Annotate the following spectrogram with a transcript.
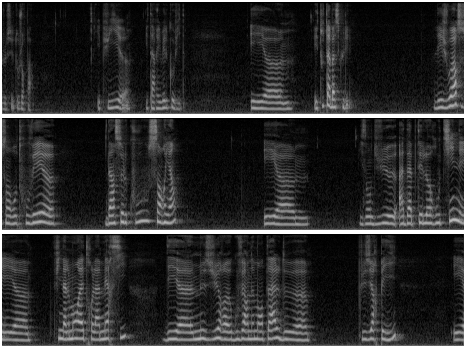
je ne sais toujours pas. Et puis est arrivé le Covid. Et et tout a basculé. Les joueurs se sont retrouvés euh, d'un seul coup sans rien. Et euh, ils ont dû euh, adapter leur routine et finalement être la merci des mesures gouvernementales de plusieurs pays. Et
